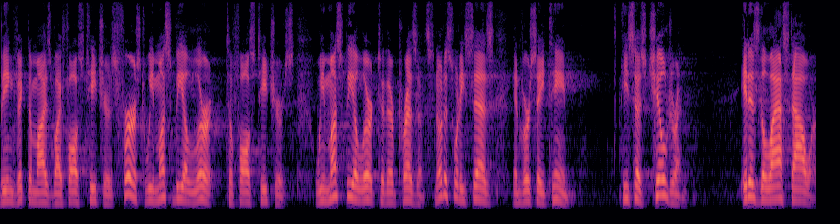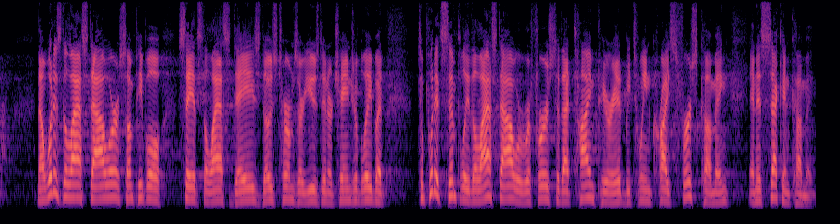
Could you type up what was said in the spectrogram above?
being victimized by false teachers. First, we must be alert to false teachers. We must be alert to their presence. Notice what he says in verse 18. He says, Children, it is the last hour. Now, what is the last hour? Some people say it's the last days. Those terms are used interchangeably, but to put it simply, the last hour refers to that time period between Christ's first coming and his second coming.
